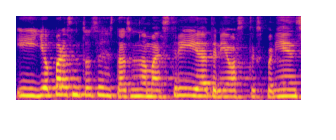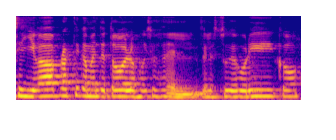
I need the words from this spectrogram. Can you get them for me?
Y yo para ese entonces estaba haciendo una maestría, tenía bastante experiencia, llevaba prácticamente todos los juicios del, del estudio jurídico.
